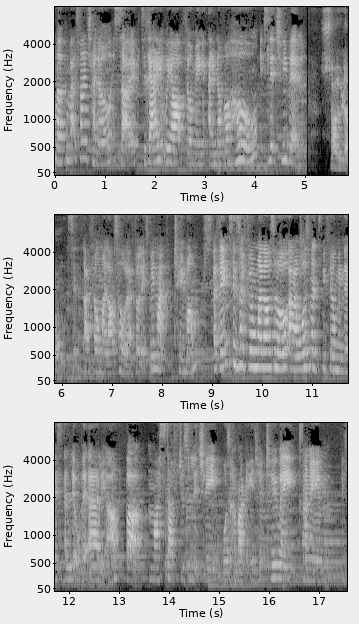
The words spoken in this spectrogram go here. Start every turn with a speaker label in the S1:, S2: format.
S1: and welcome back to my channel. So today we are filming another haul. It's literally been
S2: so long.
S1: Since I filmed my last haul, I feel like it's been like two months, I think, since I filmed my last haul. And I was meant to be filming this a little bit earlier, but my stuff just literally wasn't arriving. It took two weeks. I mean,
